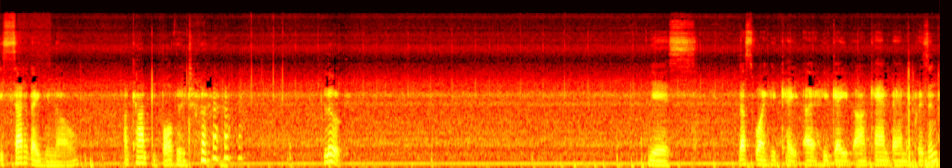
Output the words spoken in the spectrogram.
It's Saturday, you know. I can't be bothered. Look. Yes, that's why he gave, uh, he gave uh, Cam Bam a present.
